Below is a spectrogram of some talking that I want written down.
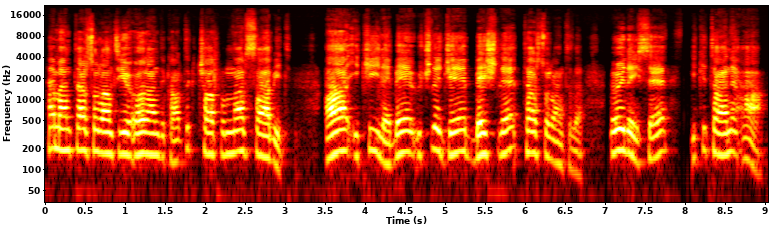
Hemen ters orantıyı öğrendik artık. Çarpımlar sabit. A 2 ile B 3 ile C 5 ile ters orantılı. Öyleyse 2 tane A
